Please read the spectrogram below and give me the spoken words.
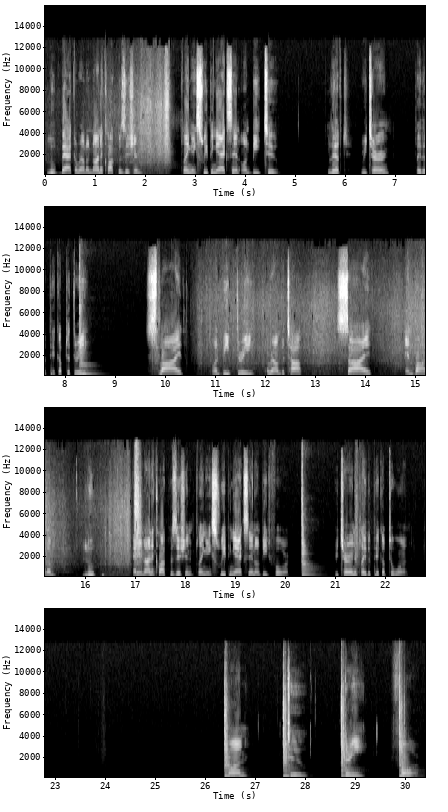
Loop back around a 9 o'clock position, playing a sweeping accent on beat 2. Lift, return, play the pickup to 3, slide on beat 3 around the top, side, and bottom, loop at a 9 o'clock position, playing a sweeping accent on beat 4. Return and play the pickup to 1. 1, 2, 3, 4.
